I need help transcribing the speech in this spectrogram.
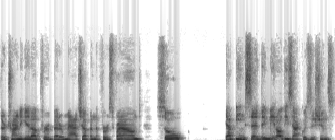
They're trying to get up for a better matchup in the first round. So, that being said, they made all these acquisitions,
